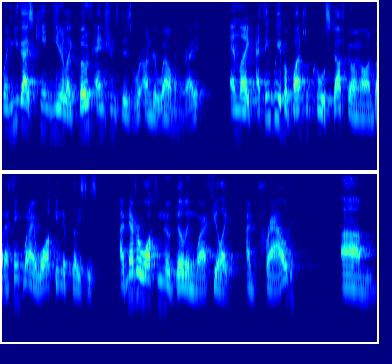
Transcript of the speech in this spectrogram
when you guys came here, like both entrances were underwhelming, right? And like, I think we have a bunch of cool stuff going on, but I think when I walk into places, I've never walked into a building where I feel like I'm proud. Um,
